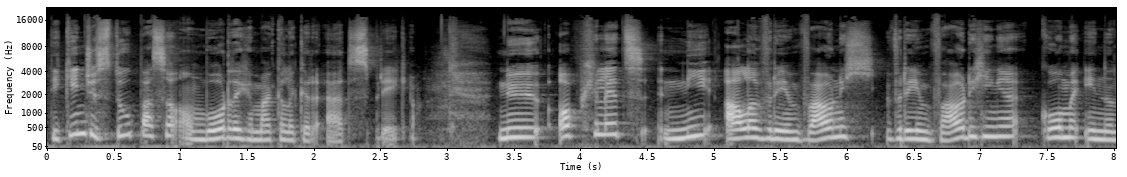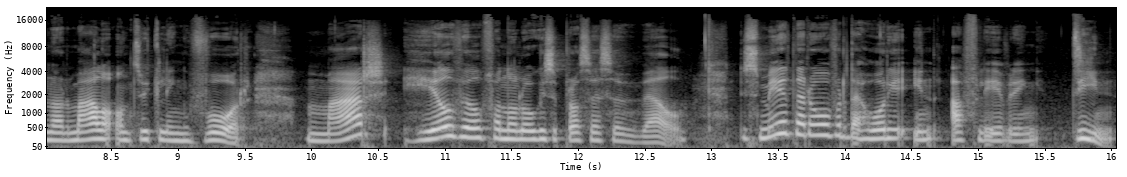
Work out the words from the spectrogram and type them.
die kindjes toepassen om woorden gemakkelijker uit te spreken. Nu, opgelet, niet alle vereenvoudig, vereenvoudigingen komen in de normale ontwikkeling voor, maar heel veel fonologische processen wel. Dus meer daarover dat hoor je in aflevering 10.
